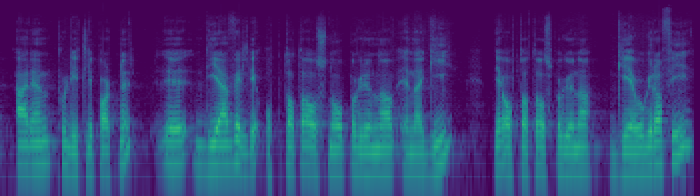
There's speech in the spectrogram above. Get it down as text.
er en pålitelig partner. Eh, de er veldig opptatt av oss nå pga. energi. De er opptatt av oss pga. geografi.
